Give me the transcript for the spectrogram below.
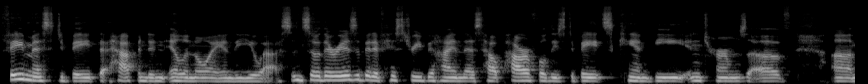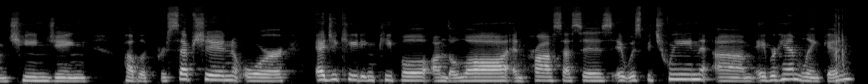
famous debate that happened in Illinois in the US. And so there is a bit of history behind this, how powerful these debates can be in terms of um, changing public perception or educating people on the law and processes. It was between um, Abraham Lincoln,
